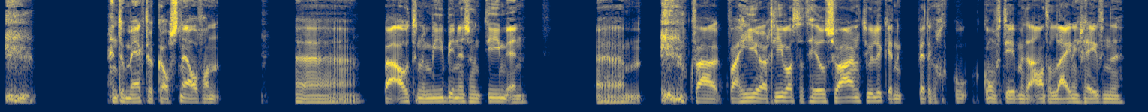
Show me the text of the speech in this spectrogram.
en toen merkte ik al snel van, eh, qua autonomie binnen zo'n team en ehm, qua, qua hiërarchie was dat heel zwaar natuurlijk. En ik werd ook geconfronteerd met een aantal leidinggevenden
